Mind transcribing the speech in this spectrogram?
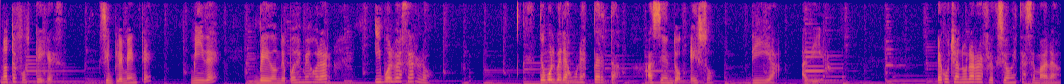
No te fustigues. Simplemente mide, ve dónde puedes mejorar y vuelve a hacerlo. Te volverás una experta haciendo eso día a día. Escuchando una reflexión esta semana,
